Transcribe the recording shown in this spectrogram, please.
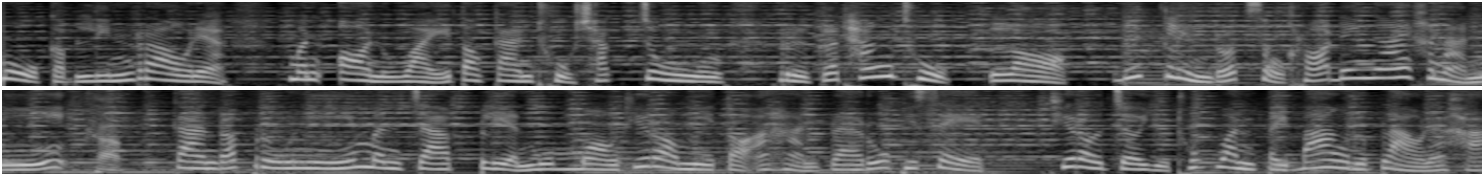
มูกกับลิ้นเราเนี่ยมันอ่อนไหวต่อการถูกชักจูง หรือกระทั่งถูกหลอกด้วยกลิ่นรสสังเคราะห์ได้ง่ายขนาดนี้ครับการรับรู้นี้มันจะเปลี่ยนมุมมองที่เรามีต่ออาหารแปรรูปพิเศษ ที่เราเจออยู่ทุกวันไปบ้างหรือเปล่านะคะ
